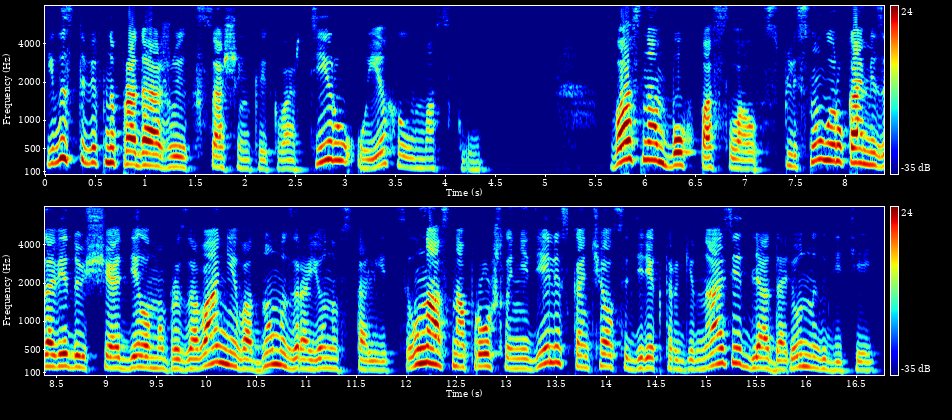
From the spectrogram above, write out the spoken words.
и выставив на продажу их с Сашенькой квартиру, уехал в Москву. «Вас нам Бог послал», – всплеснула руками заведующая отделом образования в одном из районов столицы. «У нас на прошлой неделе скончался директор гимназии для одаренных детей.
